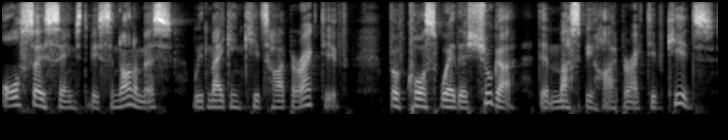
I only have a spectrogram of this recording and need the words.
also seems to be synonymous with making kids hyperactive. But of course, where there's sugar, there must be hyperactive kids.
